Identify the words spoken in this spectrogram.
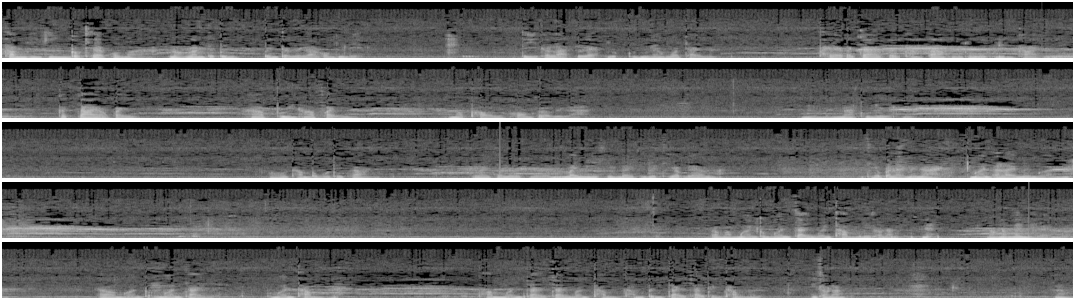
ทำจริงๆก็แคบเข้ามา นอกนั้นแต่เป็นเป็นแต่เวลาของกิเลสตีตลาดแหลกอยู่อยู่ในหัวใจนั้นแผ่กระจายไปทางตาหูจมูกลิ้นกาย กระจายออกไป หาปืนหาไฟ มาเผาของตลอดเวลานี่มันน่าทุเรศนะโอ้ทำพระพุทธเจ้าอะไรจะเลิกเลยไม่มีสิ่งใดที่จะเทียบแล้วนะ เทียบอะไรไม่ได้ เหมือนอะไรไม่เหมือนามาเหมือนก็เหมือนใจเหมือนธรรมนี่เท่านั้น เนี่ยน้องนั้นไม่มีอะไรเหมือนถ้าเหมือนก็เหมือนใจ เหมือนธรรมเนี่ยธรรมเหมือนใจใจเหมือนธรรมธรรมเป็นใจใจเป็นธรรมนี่เท่านั้น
